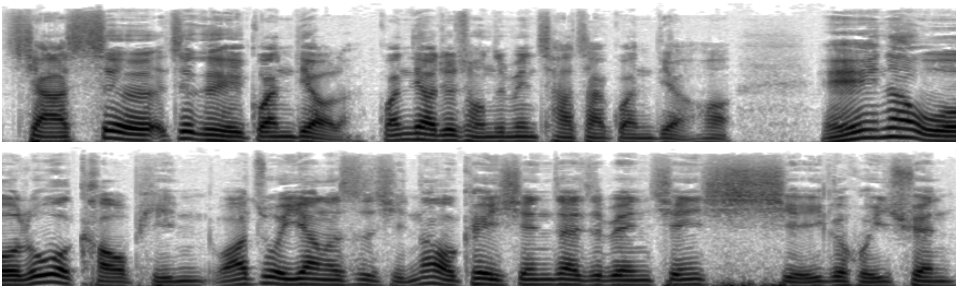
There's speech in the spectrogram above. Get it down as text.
假设这个可以关掉了，关掉就从这边叉叉关掉哈。哎，那我如果考评，我要做一样的事情，那我可以先在这边先写一个回圈。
